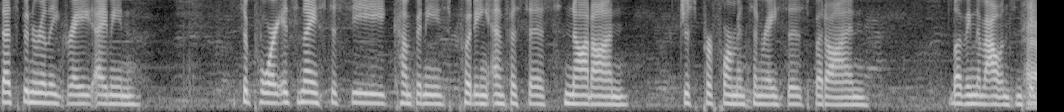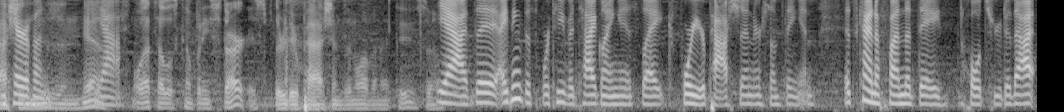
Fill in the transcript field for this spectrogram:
that's been really great. I mean, support. It's nice to see companies putting emphasis not on just performance and races, but on loving the mountains and taking care of them. And yeah. yeah. Well, that's how those companies start is through their passions and loving it too. So Yeah, the I think the Sportiva tagline is like for your passion or something, and it's kind of fun that they hold true to that.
